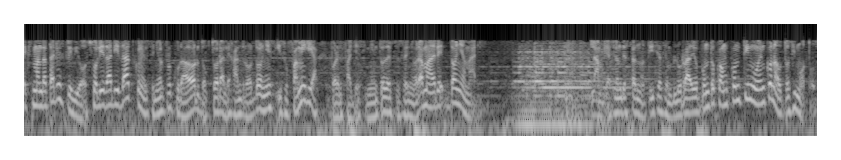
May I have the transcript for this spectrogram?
exmandatario escribió solidaridad con el señor procurador doctor Alejandro Ordóñez y su familia por el fallecimiento de su señora madre, doña Mari. La ampliación de estas noticias en blurradio.com continúen con autos y motos.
